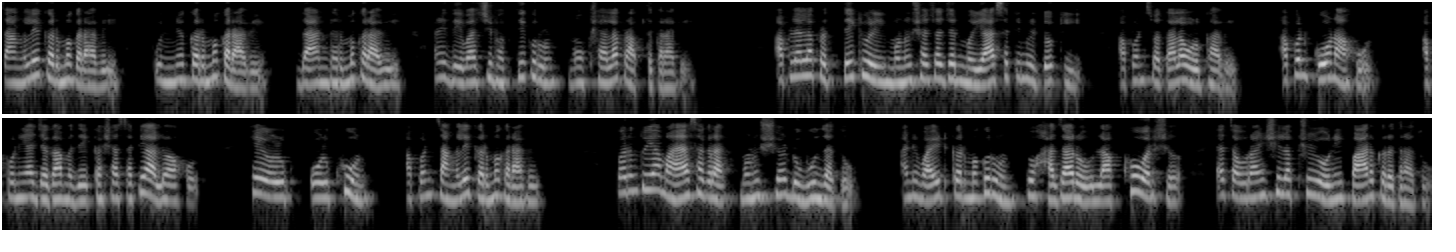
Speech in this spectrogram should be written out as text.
चांगले कर्म करावे पुण्यकर्म करावे दान धर्म करावे आणि देवाची भक्ती करून मोक्षाला प्राप्त करावे. आपल्याला प्रत्येक वेळी मनुष्याचा जन्म यासाठी मिळतो की आपण स्वतःला ओळखावे. आपण कोण आहोत? आपण या जगामध्ये कशासाठी आलो आहोत? हे ओळखून आपण चांगले कर्म करावे. परंतु या मायासागरात मनुष्य डुबून जातो आणि वाईट कर्म करून तो हजारो लाखो वर्ष या चौऱ्याऐंशी लक्ष योनी पार करत राहतो.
